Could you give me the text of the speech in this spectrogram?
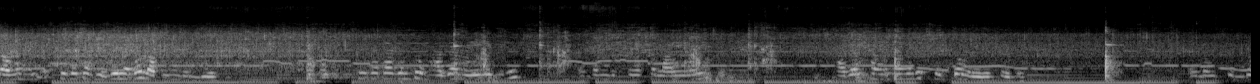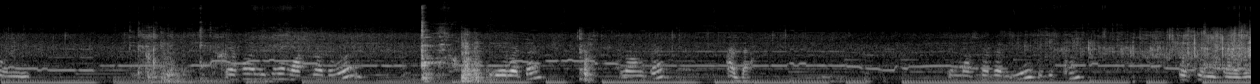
লবণ পেঁপেটা ভেজে নেব, লবণ দিয়ে পেঁপেটা কিন্তু ভাজা হয়ে গেছে, একদম দেখতে পাচ্ছ লাল লাল। ভাজার সঙ্গে সঙ্গে সেদ্ধ হয়ে গেছে। এটা একদম সেদ্ধ হয়ে এখন এখানে মশলা দেবো। জিরে বাটা, লঙ্কা, আদা। মশলাটা দিয়ে কিছুক্ষণ কষিয়ে নিতে হবে।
